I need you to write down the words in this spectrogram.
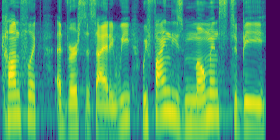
conflict adverse society. We, we find these moments to be,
